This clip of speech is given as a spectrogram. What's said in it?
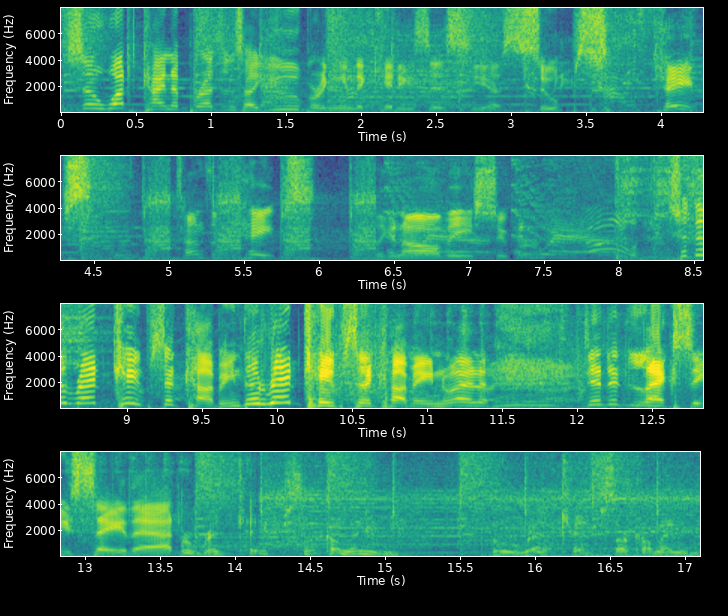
so what kind of presents are you bringing the kiddies this year, Supes? Capes. Tons of capes. We can all be super. Oh, so the red capes are coming. The red capes are coming. Well, didn't Lexi say that? The red capes are coming. The red capes are coming.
